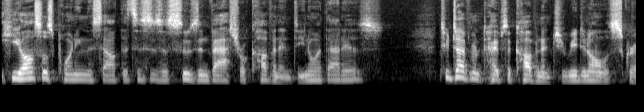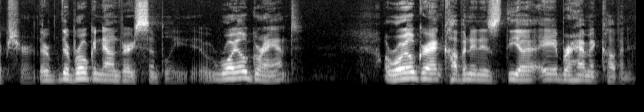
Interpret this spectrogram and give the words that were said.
he also is pointing this out that this is a Suzerain Vassal covenant. Do you know what that is? Two different types of covenants you read in all of Scripture. They're, they're broken down very simply. Royal grant, a royal grant covenant is the uh, Abrahamic covenant.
